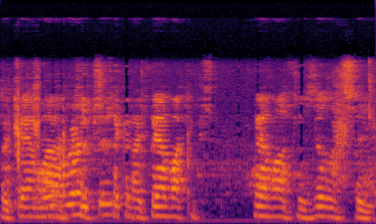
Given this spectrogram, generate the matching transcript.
But Benoit keeps kicking out. Benoit keeps Benoit's resiliency.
